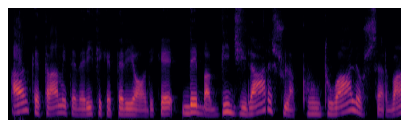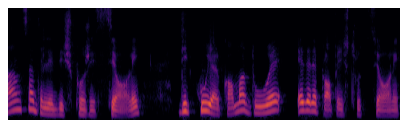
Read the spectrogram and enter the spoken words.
anche tramite verifiche periodiche, debba vigilare sulla puntuale osservanza delle disposizioni di cui al comma 2 e delle proprie istruzioni,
